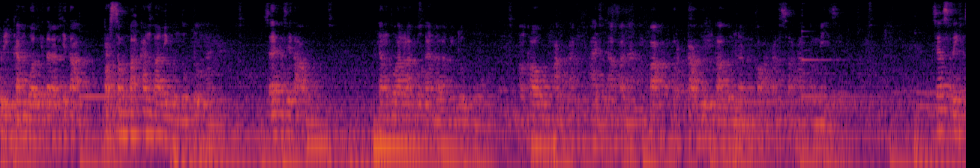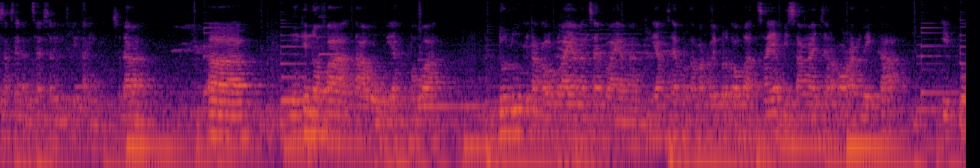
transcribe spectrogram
berikan buat kita dan kita persembahkan balik untuk Tuhan. Saya kasih tahu yang Tuhan lakukan dalam hidupmu, engkau akan apa engkau terkagum-kagum dan engkau akan sangat amazing saya sering kesaksian dan saya sering cerita ini. Saudara, uh, mungkin Nova tahu ya bahwa dulu kita kalau pelayanan saya pelayanan, ya saya pertama kali bertobat, saya bisa ngajar orang DK itu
